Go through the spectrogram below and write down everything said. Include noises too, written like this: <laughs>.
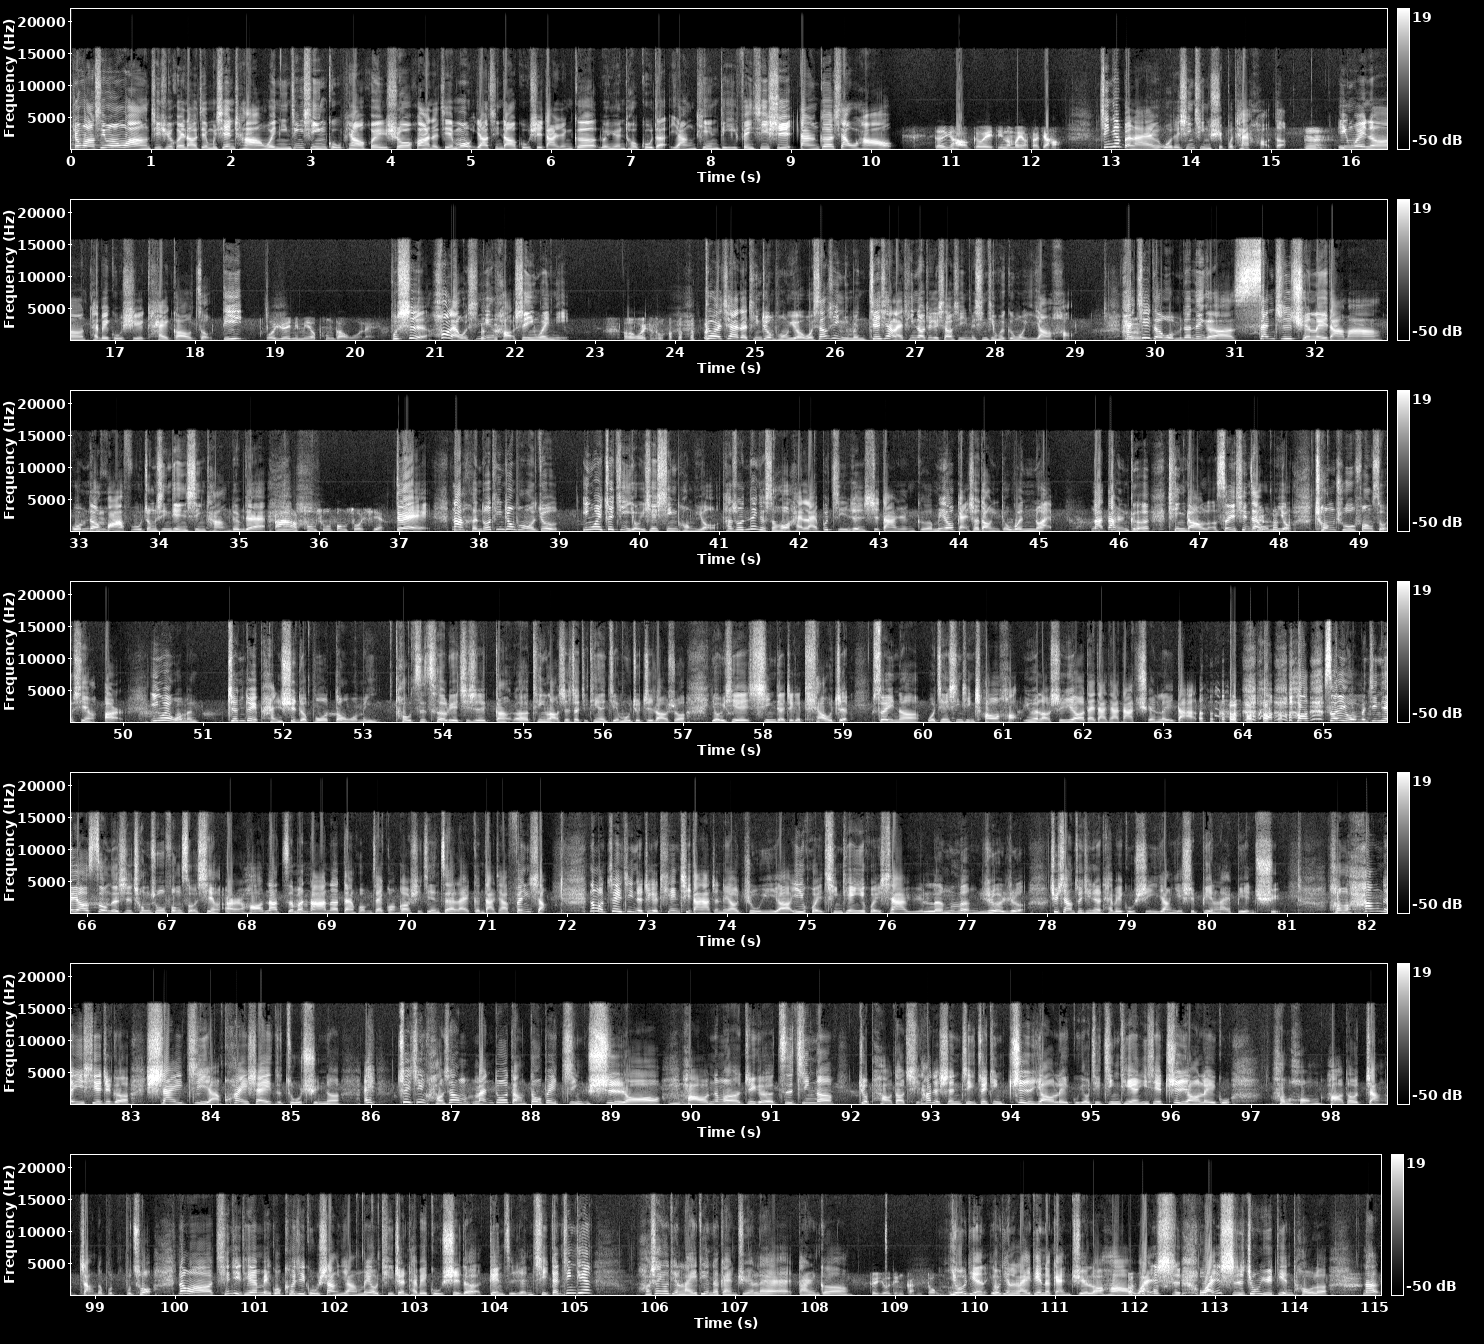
中广新闻网继续回到节目现场，为您进行股票会说话的节目，邀请到股市大人哥轮源投顾的杨天迪分析师，大人哥下午好，德宇好，各位听众朋友大家好。今天本来我的心情是不太好的，嗯，因为呢台北股市开高走低，我以为你没有碰到我嘞，不是，后来我心情好是因为你。<laughs> 呃，为什么？<laughs> 各位亲爱的听众朋友，我相信你们接下来听到这个消息，你们心情会跟我一样好。还记得我们的那个三支全雷打吗？我们的华福、中心电、新唐，对不对？啊，冲出封锁线。对，那很多听众朋友就因为最近有一些新朋友，他说那个时候还来不及认识大人哥，没有感受到你的温暖。那大人哥听到了，所以现在我们有冲出封锁线二，因为我们针对盘势的波动，我们。投资策略其实刚呃听老师这几天的节目就知道说有一些新的这个调整，所以呢我今天心情超好，因为老师又要带大家打全雷打了，<laughs> 所以我们今天要送的是冲出封锁线二哈，那怎么拿呢？待会儿我们在广告时间再来跟大家分享。那么最近的这个天气大家真的要注意啊，一会晴天一会下雨，冷冷热热，就像最近的台北股市一样，也是变来变去。很夯的一些这个筛剂啊，快筛的族群呢，哎，最近好像蛮多档都被警示哦。好，那么这个资金呢，就跑到其他的生计，最近制药类股，尤其今天一些制药类股很红，哈，都涨涨得不不错。那么前几天美国科技股上扬，没有提振台北股市的电子人气，但今天好像有点来电的感觉嘞，大人哥。对，有点感动，有点有点来电的感觉了哈。<laughs> 顽石顽石终于点头了，那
